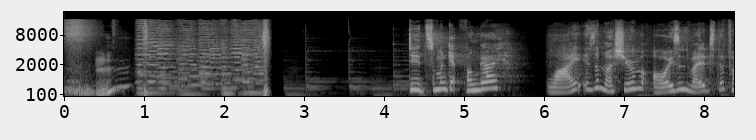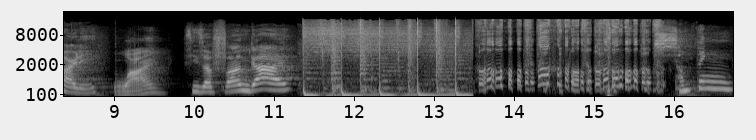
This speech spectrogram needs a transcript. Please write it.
Hmm? Did someone get fungi? Why is a mushroom always invited to the party? Why? He's a fun guy. Something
